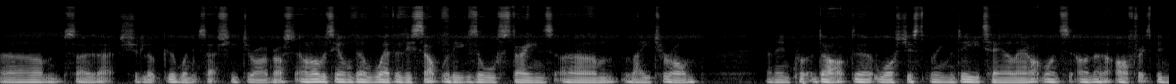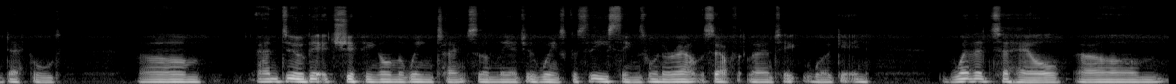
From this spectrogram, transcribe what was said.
Um, so that should look good when it's actually dry brushed. And obviously I'm going to weather this up with the exhaust stains um, later on. And then put a dark dirt wash just to bring the detail out once on, after it's been decaled. Um, and do a bit of chipping on the wing tanks and on the edge of the wings because these things when they're out in the South Atlantic were getting weathered to hell. Um,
